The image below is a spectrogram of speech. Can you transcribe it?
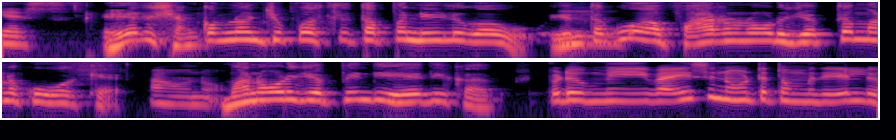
ఏది శంఖంలోంచి పోస్తే తప్ప నీళ్ళు కావు. ఎంతకు ఆ ఫారెనోడు చెప్తే మనకు ఓకే. అవును. మనోడు చెప్పింది ఏది కాదు. ఇప్పుడు మీ వయసు నూట తొమ్మిది ఏళ్ళు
